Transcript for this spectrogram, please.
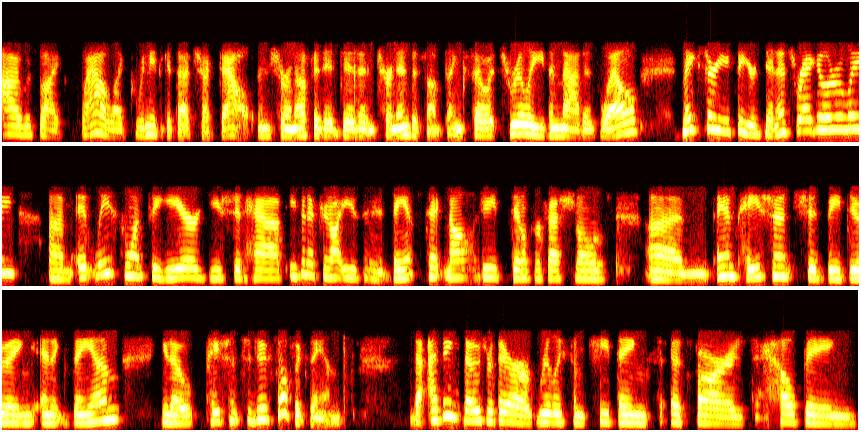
I was like, wow, like we need to get that checked out. And sure enough, it, it didn't turn into something. So it's really even that as well. Make sure you see your dentist regularly. Um, at least once a year, you should have, even if you're not using advanced technology, dental professionals um, and patients should be doing an exam. You know, patients should do self exams. I think those are there are really some key things as far as helping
